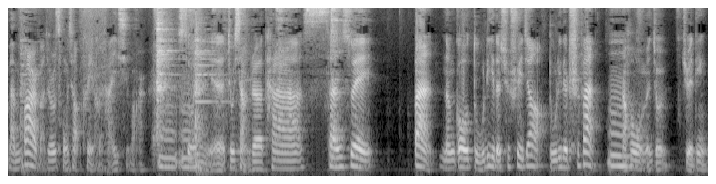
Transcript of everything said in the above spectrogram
玩伴儿吧，就是从小可以和他一起玩所以就想着他三岁半能够独立的去睡觉，独立的吃饭，嗯，然后我们就决定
